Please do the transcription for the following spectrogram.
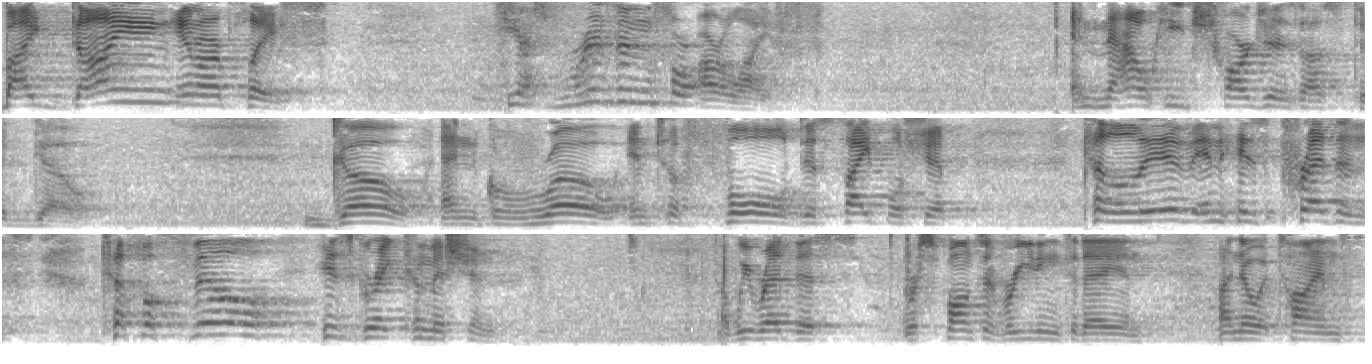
by dying in our place. He has risen for our life. And now He charges us to go. Go and grow into full discipleship, to live in His presence, to fulfill His great commission. We read this responsive reading today, and I know at times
